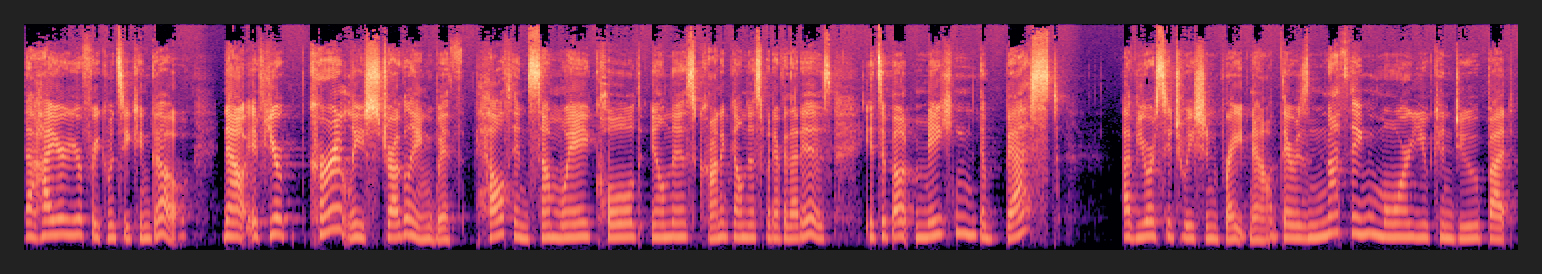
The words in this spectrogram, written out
the higher your frequency can go. Now, if you're currently struggling with health in some way, cold, illness, chronic illness, whatever that is, it's about making the best of your situation right now. There is nothing more you can do but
